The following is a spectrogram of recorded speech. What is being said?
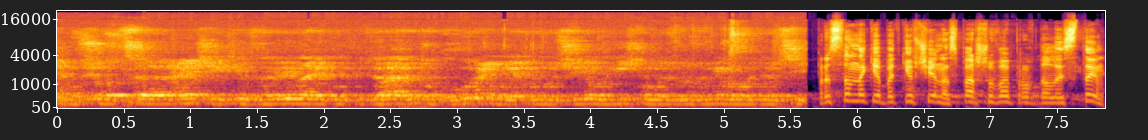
тому що це речі, які взагалі навіть не підлягають обговоренню. Я думаю, що є логічними і зрозумілими для всіх. Представники батьківщини спершу виправдались тим,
